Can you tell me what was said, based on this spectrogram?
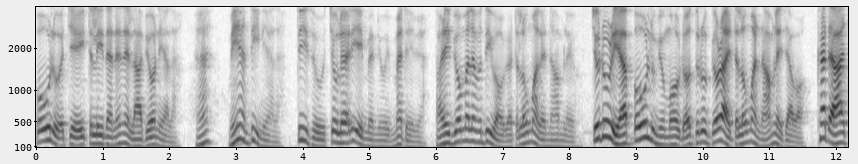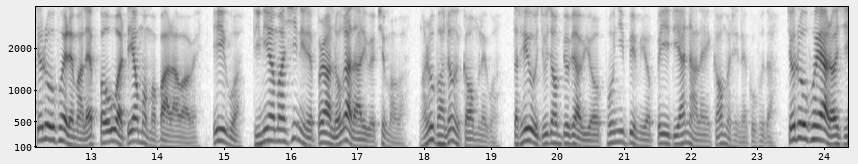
ပိုးလို့အကျေတလီတန်နဲ့နဲ့လာပြောနေရလားဟမ်မင်းကတိနေရလားတိဆိုကျုပ်လည်းအဲ့ဒီအိမ်မက်မျိုးကြီးမက်တယ်ဗျဘာတွေပြောမှလည်းမသိပါဘူးဗျတလုံးမှလည်းနားမလဲဘူးကျုပ်တို့တွေကပိုးလူမျိုးမဟုတ်တော့သူတို့ပြောတာတွေတလုံးမှနားမလဲကြပါဘူးခက်တာကျုပ်တို့အဖွဲ့ထဲမှာလည်းပိုးကတယောက်မှမပါတာပါပဲအေးကွာဒီနေရာမှာရှိနေတဲ့ပရလောကသားတွေပဲဖြစ်မှာပါငါတို့ဘာလုပ်ရင်ကောင်းမလဲကွာ တထေးကိုအကျိုးကြောင့်ပြောပြပြီးတော့ဘုန်းကြီးပြစ်ပြီးတော့ပေတရားနာလိုက်ရင်ကောင်းမှထင်တယ်ကိုဖုသားကျုပ်တို့အဖွဲ့ကတော့ရီ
